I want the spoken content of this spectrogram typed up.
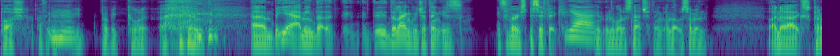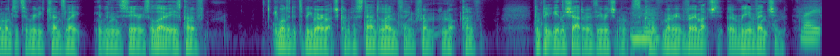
posh. I think Mhm. you'd probably call it. um, um, but yeah, I mean, that, the, the language I think is it's very specific. Yeah. in, in the world of Snatch, I think, and that was something I know Alex kind of wanted to really translate within the series. Although it is kind of he wanted it to be very much kind of a standalone thing from, and not kind of completely in the shadow of the original. It's kind Mhm. of very, very much a reinvention. Right.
